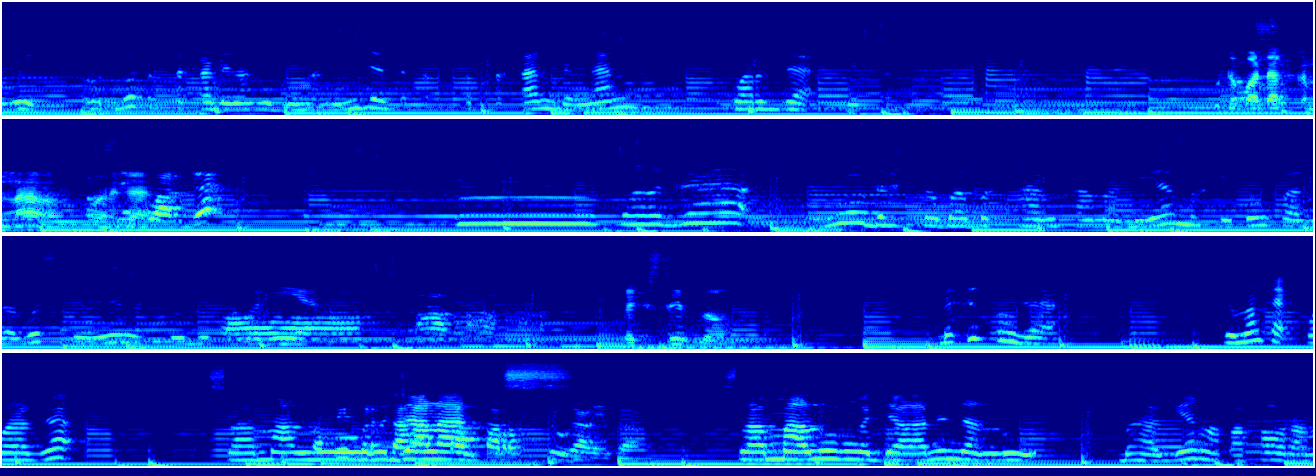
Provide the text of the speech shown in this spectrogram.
gue tertekan dengan hubungan ini dan tertekan dengan keluarga gitu. Udah pada kenal keluarga keluarga hmm, keluarga gue udah coba bertahan sama dia meskipun keluarga gue sebenarnya nggak setuju sama dia. Oh, paham, paham. backstreet dong. Backstreet enggak. Cuman kayak keluarga selama lu Tapi bertahan ngejalan tanpa restu kali bang. selama lu ngejalanin dan lu bahagia nggak apa-apa orang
